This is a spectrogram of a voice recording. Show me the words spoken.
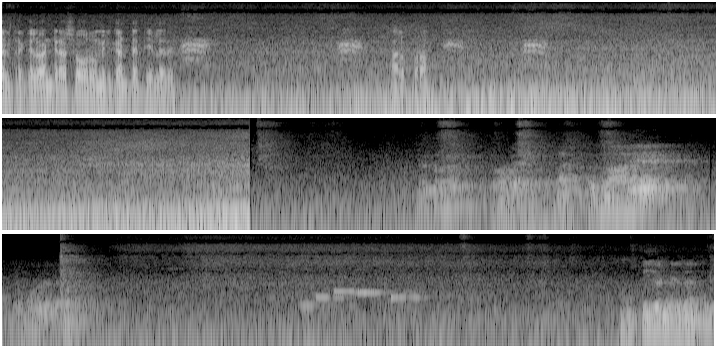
ഇലക്ട്രിക്കൽ വണ്ടിയുടെ ഷോറൂമിൽ കണ്ടെത്തിയുള്ളത് മലപ്പുറം. നമുക്ക് ഈ വണ്ടി തന്നെ.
